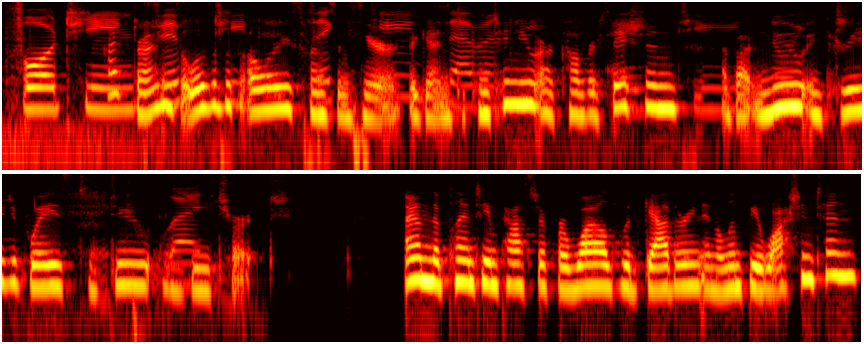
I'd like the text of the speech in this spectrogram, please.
fourteen. Hi, friends. 15, Elizabeth Ullery Swenson here again to continue our conversation 18, about new and creative ways to do and be church. I am the planting pastor for Wildwood Gathering in Olympia, Washington.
